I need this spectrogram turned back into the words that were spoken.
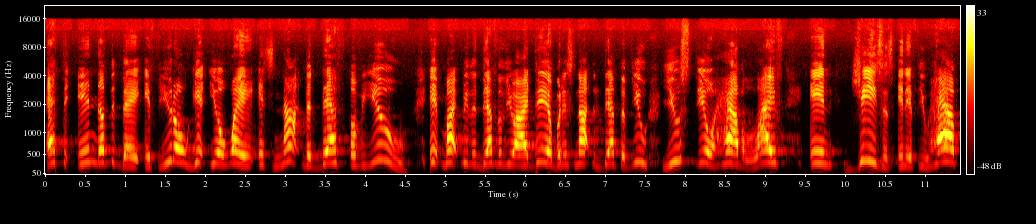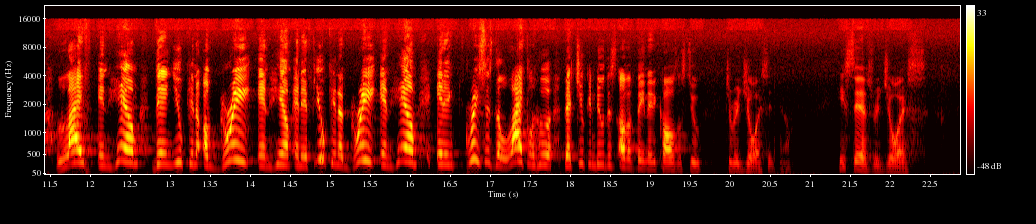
At the end of the day, if you don't get your way, it's not the death of you. It might be the death of your idea, but it's not the death of you. You still have life in Jesus. And if you have life in Him, then you can agree in Him. And if you can agree in Him, it increases the likelihood that you can do this other thing that He calls us to, to rejoice in Him. He says, rejoice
